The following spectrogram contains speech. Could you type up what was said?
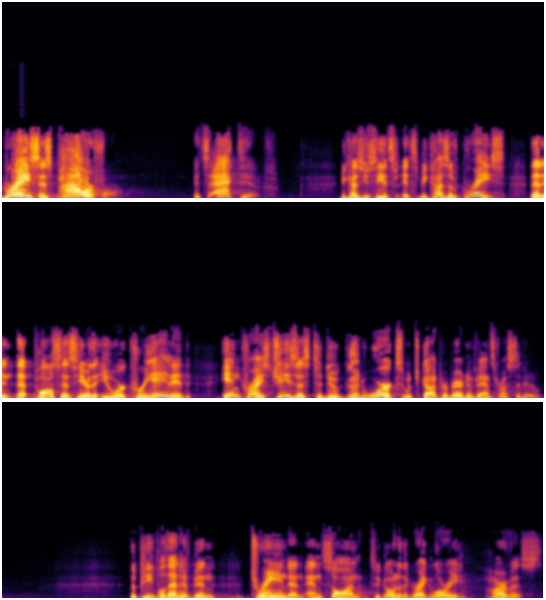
Grace is powerful. It's active. Because you see, it's, it's because of grace that, in, that Paul says here that you were created in Christ Jesus to do good works, which God prepared in advance for us to do. The people that have been trained and, and so on to go to the Greg Laurie harvest,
